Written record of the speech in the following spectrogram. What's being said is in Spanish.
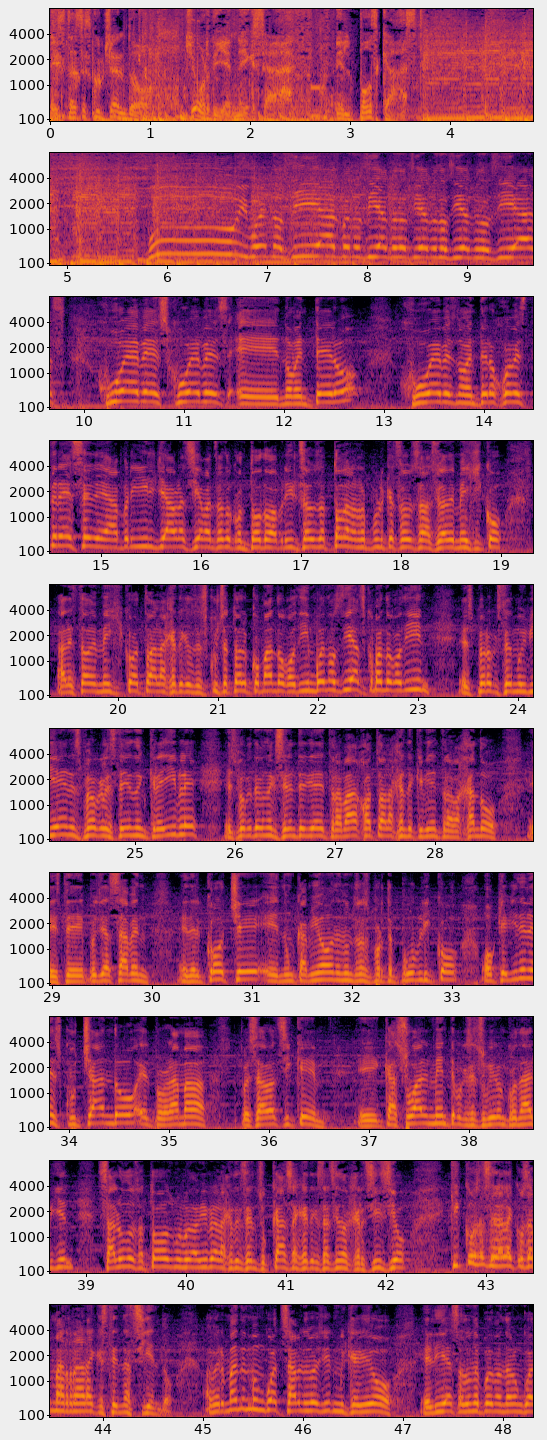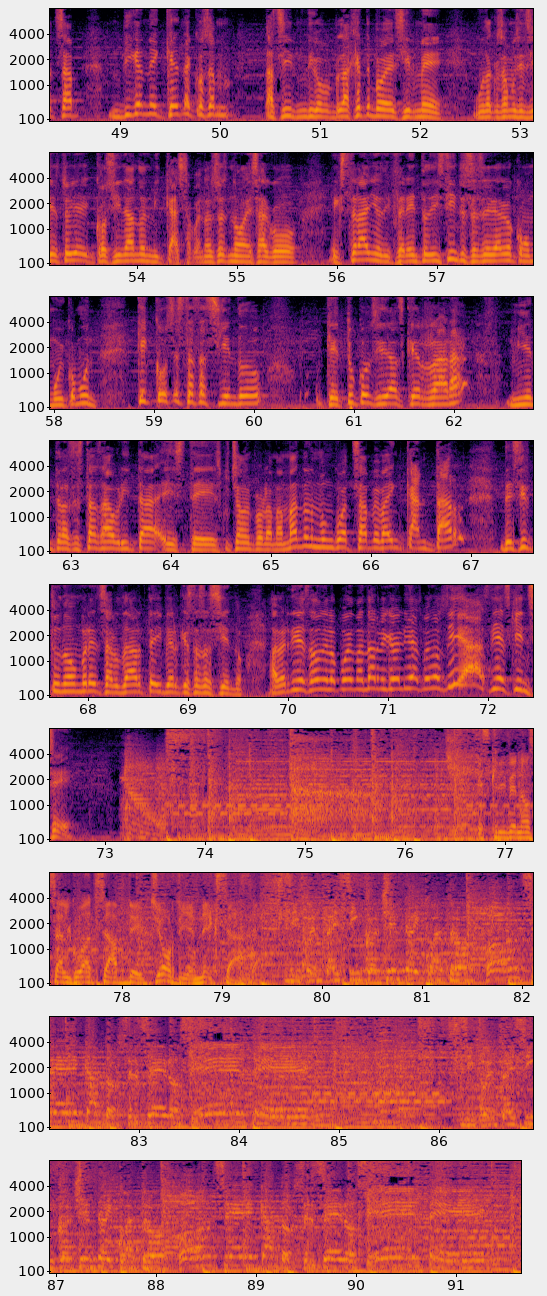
Estás escuchando Jordi en Exa, el podcast. Muy buenos días, buenos días, buenos días, buenos días, buenos días. Jueves, jueves eh, noventero. Jueves noventero, jueves 13 de abril, ya ahora sí avanzando con todo abril. Saludos a toda la República, saludos a la Ciudad de México, al Estado de México, a toda la gente que nos escucha, a todo el Comando Godín. Buenos días, Comando Godín. Espero que estén muy bien, espero que les esté yendo increíble, espero que tengan un excelente día de trabajo. A toda la gente que viene trabajando, este, pues ya saben, en el coche, en un camión, en un transporte público, o que vienen escuchando el programa, pues ahora sí que eh, casualmente porque se subieron con alguien. Saludos a todos, muy buena vibra la gente que está en su casa, gente que está haciendo ejercicio. ¿Qué cosa será la cosa más rara que estén haciendo? A ver, mándenme un WhatsApp, les voy a decir, mi querido Elías, ¿a dónde pueden mandar un WhatsApp? Díganme qué es la cosa así, digo, la gente puede decirme una cosa muy sencilla, estoy cocinando en mi casa. Bueno, eso no es algo extraño, diferente, distinto, eso sería algo como muy común. ¿Qué cosa estás haciendo que tú consideras que es rara? Mientras estás ahorita este, escuchando el programa. Mándame un WhatsApp, me va a encantar decir tu nombre, saludarte y ver qué estás haciendo. A ver, diles a dónde lo puedes mandar, Miguel Díaz. Buenos días, 1015. Escríbenos al WhatsApp de Jordi en Exa. 5584 11 14 07 5584 11 14 07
